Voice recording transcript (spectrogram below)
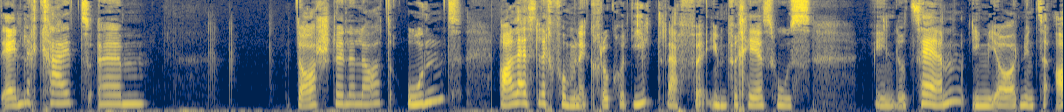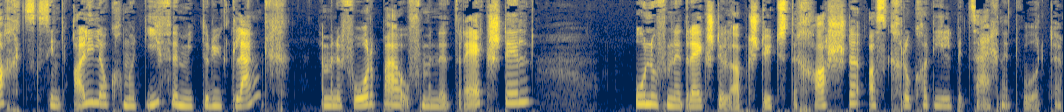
die Ähnlichkeit ähm, darstellen lässt. Und anlässlich von einem Krokodiltreffen im Verkehrshaus in Luzern im Jahr 1980 sind alle Lokomotiven mit drei Gelenken, einem Vorbau auf einem Drehgestell und auf einem Drehgestell abgestützten Kasten als Krokodil bezeichnet worden.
